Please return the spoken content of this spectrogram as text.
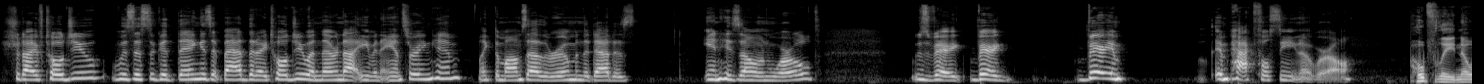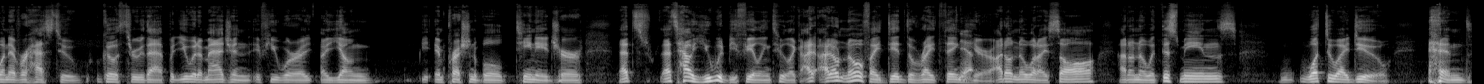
should I have told you? Was this a good thing? Is it bad that I told you? And they're not even answering him. Like the mom's out of the room and the dad is in his own world. It was very, very, very Im- impactful scene overall. hopefully no one ever has to go through that but you would imagine if you were a, a young impressionable teenager that's that's how you would be feeling too. Like i, I don't know if i did the right thing Yeah. here. I don't know what i saw. I don't know what this means. What do i do? And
